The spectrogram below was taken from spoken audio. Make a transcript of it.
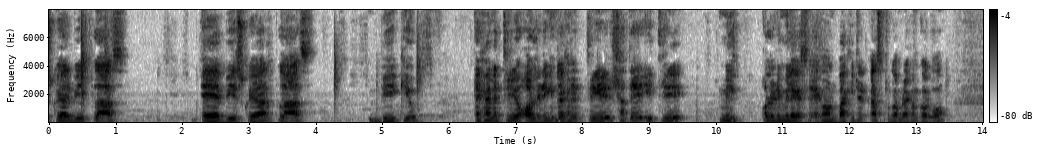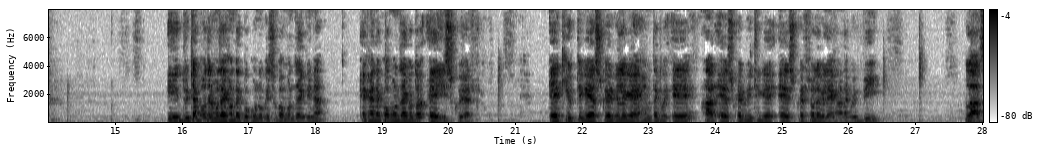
square B plus A B square plus B cube এখানে থ্রি অলরেডি কিন্তু এখানে থ্রির সাথে এই থ্রি মিল অলরেডি মিলে গেছে। এখন বাকিটার কাজটুকু আমরা এখন করব। এই দুইটা পদের মধ্যে এখন দেখব কোনো কিছু কমন যায় কিনা। এখানে কমন যায় কত? এ স্কোয়ার এ কিউব থেকে এ স্কোয়ার গেলে এখানে থাকবে এ আর এ স্কোয়ার বি থেকে এ স্কোয়ার চলে গেলে এখানে থাকবে বি প্লাস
